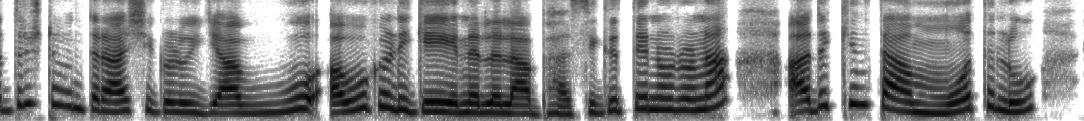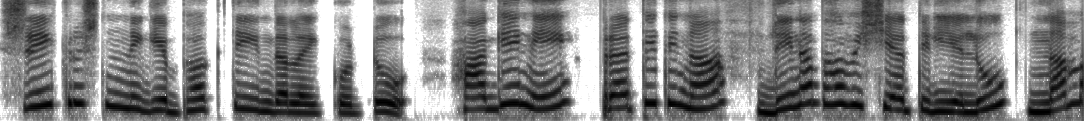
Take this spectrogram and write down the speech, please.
ಅದೃಷ್ಟವಂತ ರಾಶಿಗಳು ಯಾವುವು? ಅವುಗಳಿಗೆ ಏನೆಲ್ಲ ಲಾಭ ಸಿಗುತ್ತೆ ನೋಡೋಣ. ಅದಕ್ಕಿಂತ ಮೊದಲು ಶ್ರೀಕೃಷ್ಣನಿಗೆ ಭಕ್ತಿಯಿಂದ ಲೈಕ್ ಕೊಟ್ಟು, ಹಾಗೇನೆ ಪ್ರತಿದಿನ ದಿನ ಭವಿಷ್ಯ ತಿಳಿಯಲು ನಮ್ಮ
